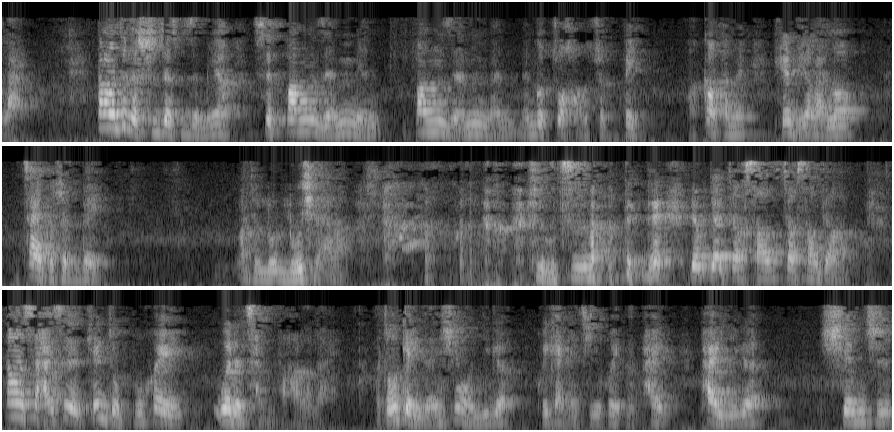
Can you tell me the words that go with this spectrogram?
来。当然，这个使者是怎么样？是帮人民、帮人们能够做好准备啊！告诉他们，天主要来喽，再不准备，那就炉炉起来了，炉汁嘛，对不对？要要要烧，要烧掉了。当然是还是天主不会为了惩罚而来，总给人心有一个悔改的机会，派派一个先知，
